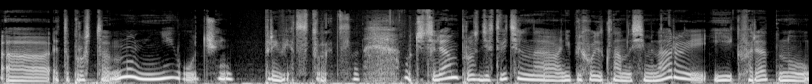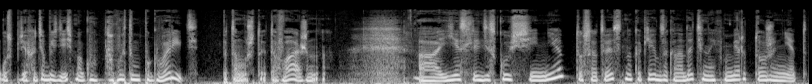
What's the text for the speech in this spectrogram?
Э, это просто, ну, не очень приветствуется. Учителям просто действительно, они приходят к нам на семинары и говорят, ну, господи, я хотя бы здесь могу об этом поговорить, потому что это важно. А если дискуссии нет, то, соответственно, каких-то законодательных мер тоже нет.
